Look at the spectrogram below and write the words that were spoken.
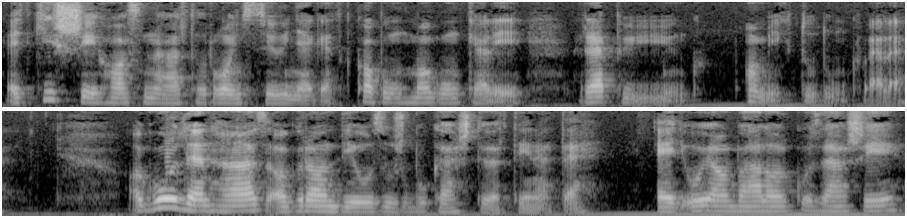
egy kissé használt rongyszőnyeget kapunk magunk elé, repüljünk, amíg tudunk vele. A Golden Ház a grandiózus bukás története. Egy olyan vállalkozásé,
